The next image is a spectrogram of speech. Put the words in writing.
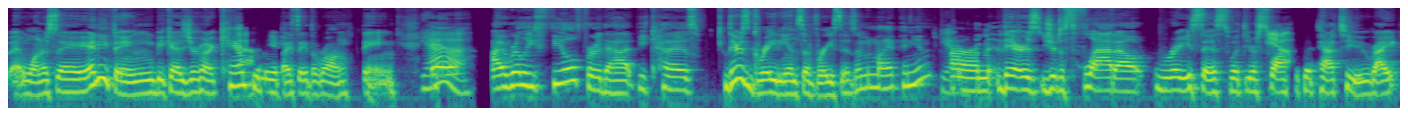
want to say anything because you're going to cancel me if I say the wrong thing. Yeah. I really feel for that because there's gradients of racism, in my opinion. Yeah. Um, there's you're just flat out racist with your swastika tattoo, right?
